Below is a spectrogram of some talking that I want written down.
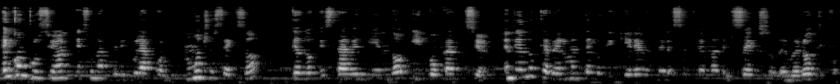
En conclusión, es una película con mucho sexo, que es lo que está vendiendo, y poca acción. Entiendo que realmente lo que quiere vender es el tema del sexo, de lo erótico,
